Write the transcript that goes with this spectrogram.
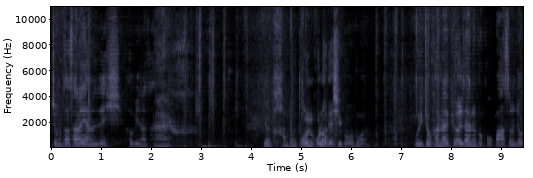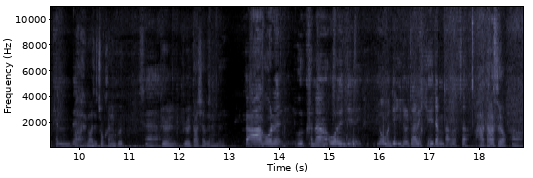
좀 더 살아야 하는데 씨, 겁이 나서. 이거 다뭐 돌 골라내시고 뭐. 우리 조카 날별 다는 거 꼭 봤으면 좋겠는데. 아 맞아 조카님 그 예. 별 별 다셔야 되는데. 아 올해 어, 그날 올해 이제 요번 이제 1월달에 게장 달았어. 아 달았어요. 어.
